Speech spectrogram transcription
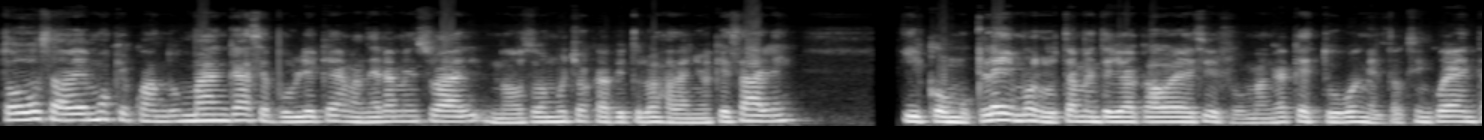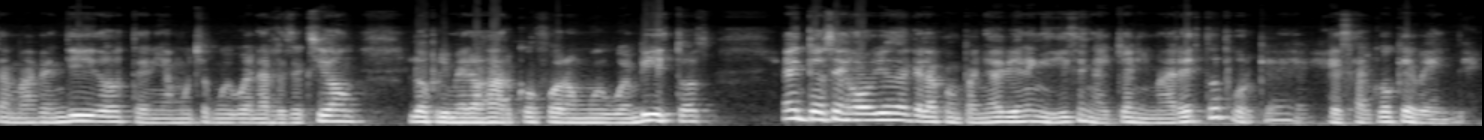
todos sabemos que cuando un manga se publica de manera mensual, no son muchos capítulos al año que salen. Y como Claymore, justamente yo acabo de decir, fue un manga que estuvo en el top 50 más vendidos, tenía mucha muy buena recepción, los primeros arcos fueron muy buen vistos. Entonces es obvio de que la compañía vienen y dicen hay que animar esto porque es algo que vende.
